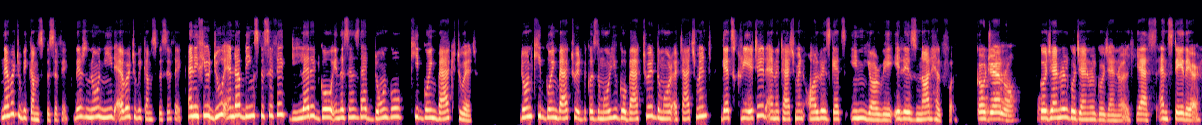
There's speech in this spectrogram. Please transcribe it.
never to become specific. There's no need ever to become specific. And if you do end up being specific, let it go in the sense that don't go keep going back to it. Don't keep going back to it because the more you go back to it, the more attachment gets created, and attachment always gets in your way. It is not helpful. Go general. Go general, go general, go general. Yes, and stay there.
